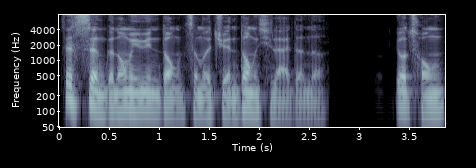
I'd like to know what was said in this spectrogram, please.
这整个农民运动怎么卷动起来的呢？又从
